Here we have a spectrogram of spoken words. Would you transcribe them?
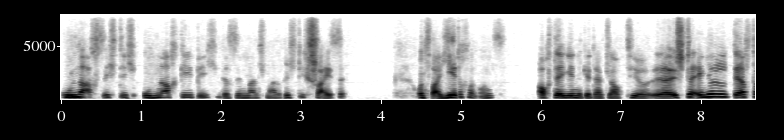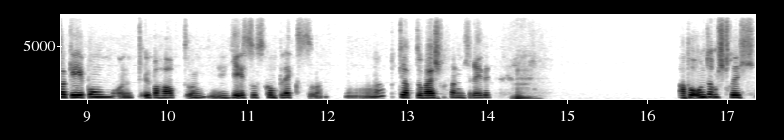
unnachsichtig, unnachgiebig. Wir sind manchmal richtig scheiße. Und zwar jeder von uns. Auch derjenige, der glaubt, hier, er ist der Engel der Vergebung und überhaupt und Jesus-Komplex. Ne? Ich glaube, du weißt, wovon ich rede. Mhm. Aber unterm Strich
